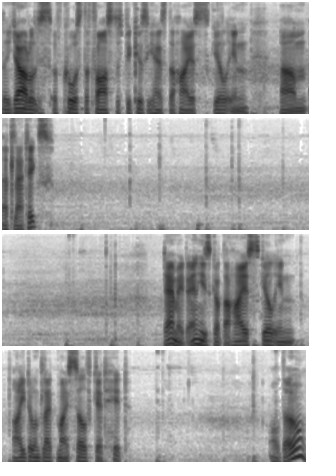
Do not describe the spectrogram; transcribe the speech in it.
The Jarl is, of course, the fastest because he has the highest skill in um, athletics. Damn it, and he's got the highest skill in I don't let myself get hit. Although,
